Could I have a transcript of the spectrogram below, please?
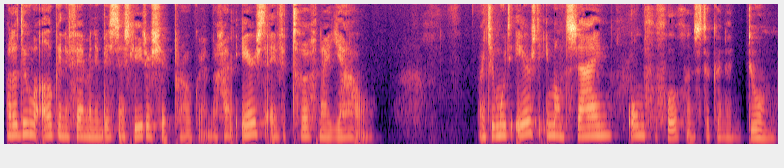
Maar dat doen we ook in de Feminine Business Leadership Program. We gaan eerst even terug naar jou. Want je moet eerst iemand zijn om vervolgens te kunnen doen.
